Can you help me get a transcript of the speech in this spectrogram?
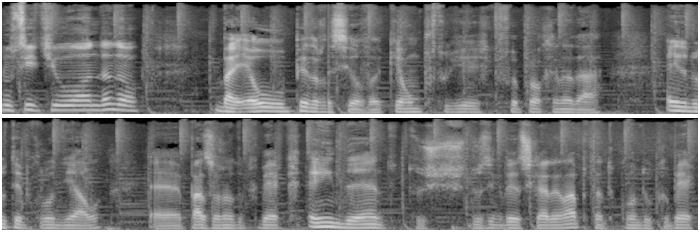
no sítio onde andou. Bem, é o Pedro da Silva, que é um português que foi para o Canadá ainda no tempo colonial, uh, para a zona do Quebec, ainda antes dos, dos ingleses chegarem lá, portanto, quando o Quebec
